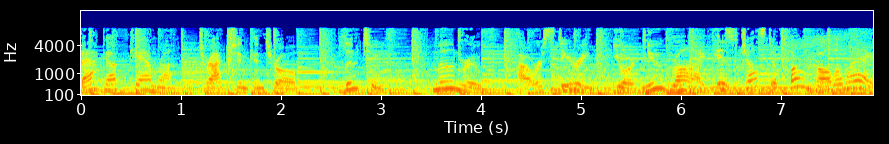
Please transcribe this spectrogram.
backup camera, traction control, Bluetooth, moonroof, power steering. Your new ride is just a phone call away.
